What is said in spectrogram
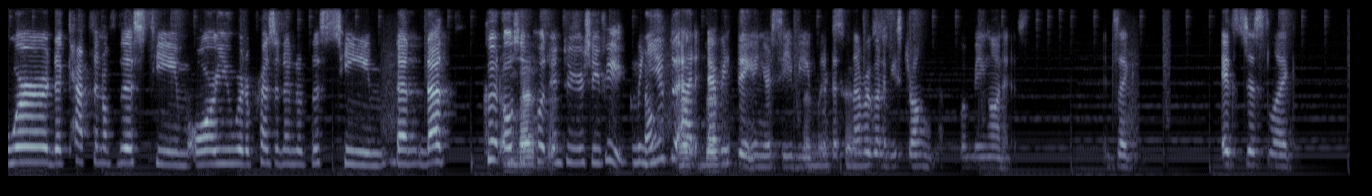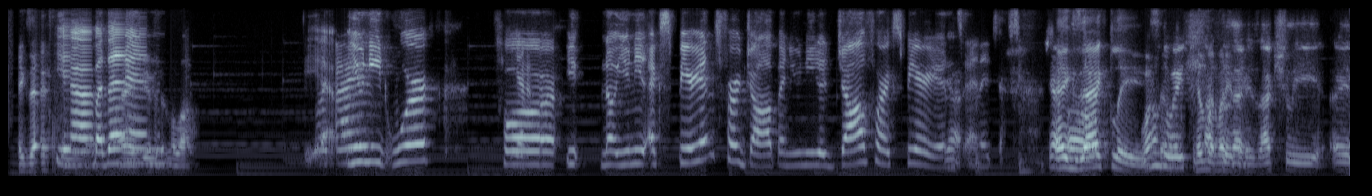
were the captain of this team, or you were the president of this team. Then that could also That- put into your CV. I mean, no? you have to That- add that- everything in your CV, that but makes that's never going to be strong enough. If I'm being honest, it's like, it's just like Exactly. Yeah, but I agree then- them a lot. yeah. I- you need work for you no you need experience for a job and you need a job for experience Yeah. and it's Yeah, uh, exactly. One of the ways to tackle do you that think? is actually, uh,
